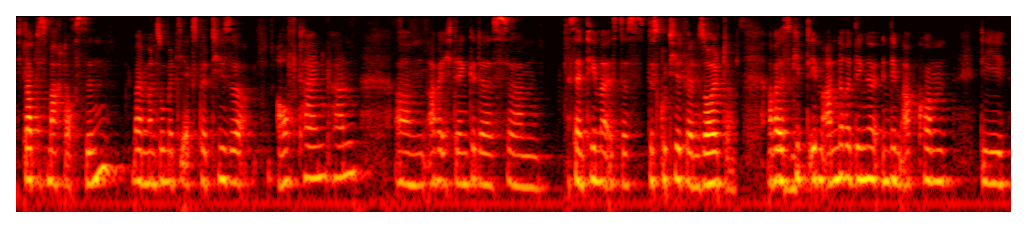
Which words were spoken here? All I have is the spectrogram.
Ich glaube, das macht auch Sinn, weil man somit die Expertise aufteilen kann. Ähm, aber ich denke, dass ähm, es ein Thema ist, das diskutiert werden sollte. Aber mhm. es gibt eben andere Dinge in dem Abkommen, die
